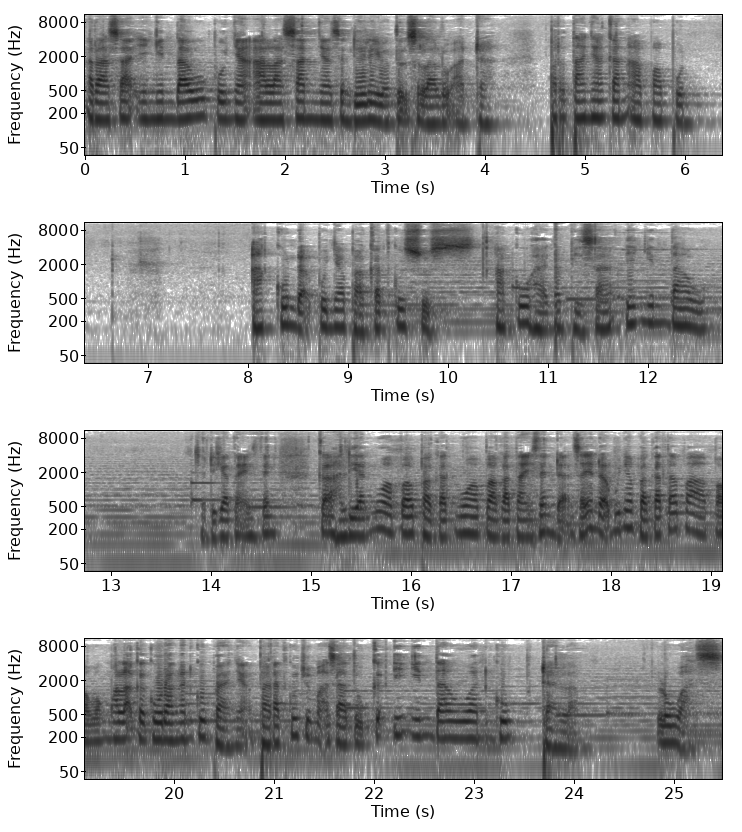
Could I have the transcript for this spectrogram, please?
Rasa ingin tahu punya alasannya sendiri untuk selalu ada. Pertanyakan apa pun. Aku tidak punya bakat khusus. Aku hanya bisa ingin tahu. Jadi kata Einstein, keahlianmu apa, bakatmu apa? Kata Einstein, enggak, saya tidak punya bakat apa-apa. Wong malah kekuranganku banyak. Bakatku cuma satu, keingintahuanku dalam, luas.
